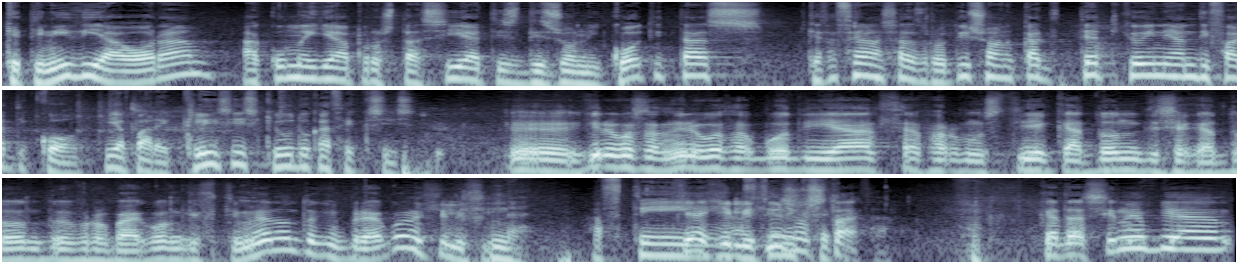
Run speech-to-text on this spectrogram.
και την ίδια ώρα ακούμε για προστασία της διζωνικότητας και θα ήθελα να σας ρωτήσω αν κάτι τέτοιο είναι αντιφατικό για παρεκκλήσεις και ούτω καθεξής. Ε, κύριε Κωνσταντίνο, εγώ θα πω ότι αν θα εφαρμοστεί 100% των ευρωπαϊκών κεκτημένων, το Κυπριακό έχει λυθεί. Ναι, αυτή, και έχει λυθεί σωστά. Κατά συνέπεια,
